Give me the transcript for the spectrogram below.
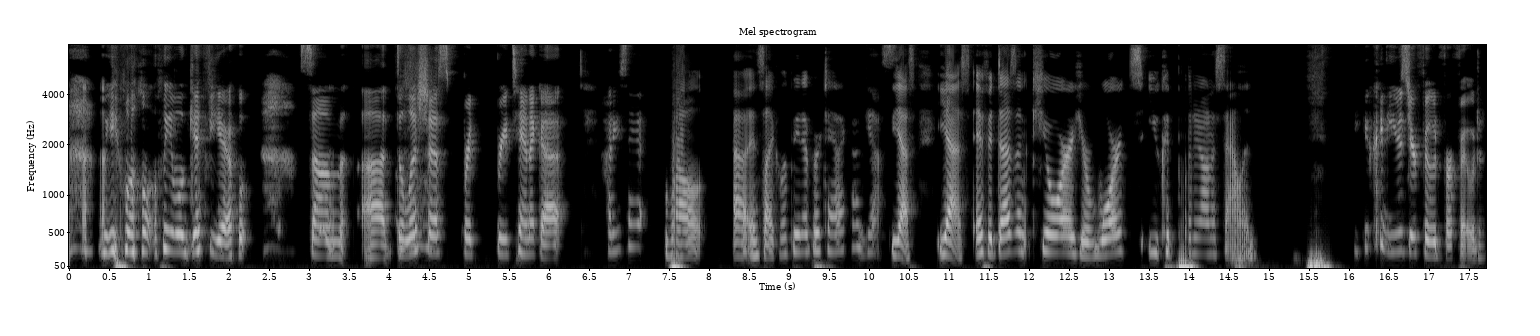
we will. We will give you some uh, delicious Brit- Britannica. How do you say it? Well, uh, Encyclopedia Britannica. Yes. Yes, yes. If it doesn't cure your warts, you could put it on a salad. You could use your food for food,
